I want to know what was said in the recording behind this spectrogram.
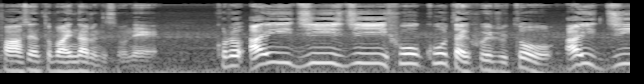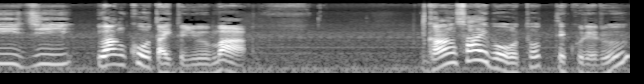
パーセント倍になるんですよね。これ IgG4 抗体増えると、IgG1 抗体という、まあ、癌細胞を取ってくれる、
